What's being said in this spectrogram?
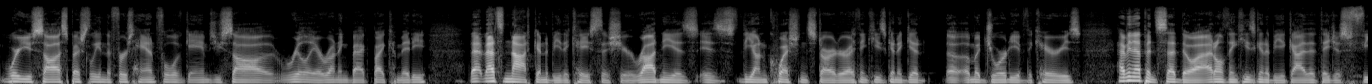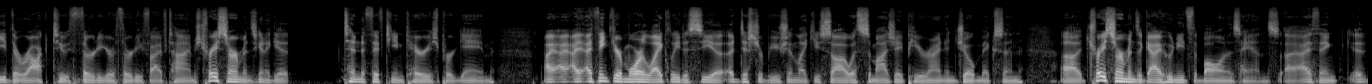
where you saw, especially in the first handful of games, you saw really a running back by committee. That that's not going to be the case this year. Rodney is is the unquestioned starter. I think he's going to get a, a majority of the carries. Having that been said, though, I don't think he's going to be a guy that they just feed the rock to thirty or thirty five times. Trey Sermon's going to get ten to fifteen carries per game. I, I, think you're more likely to see a, a distribution like you saw with Samaje Perine and Joe Mixon. Uh, Trey Sermon's a guy who needs the ball in his hands. I, I think it,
